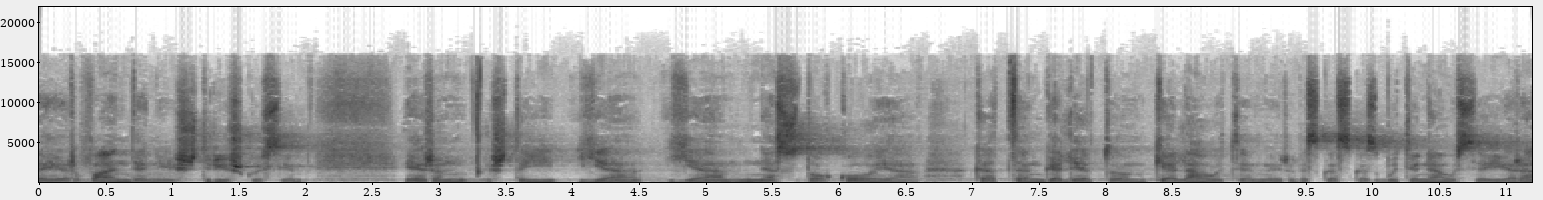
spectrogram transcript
ir vandenį ištryškusi. Ir štai jie, jie nestokoja, kad galėtų keliauti ir viskas, kas būtiniausia yra,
